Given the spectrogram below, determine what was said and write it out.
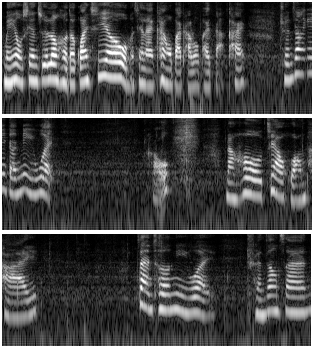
没有限制任何的关系哦。我们先来看，我把塔罗牌打开，权杖一的逆位，好，然后教皇牌，战车逆位，权杖三，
